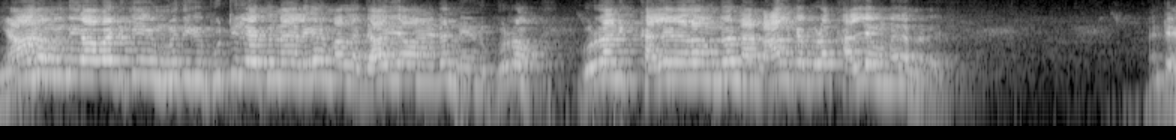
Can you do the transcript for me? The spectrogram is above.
జ్ఞానం ఉంది కాబట్టి మూతికి బుట్టి లేకున్నా కానీ మళ్ళీ దావిదామంటే నేను గుర్రం గుర్రానికి కళ్ళెం ఎలా ఉందో నా నాలుక కూడా కళ్ళెం ఉన్నది అన్నాడు ఆయన. అంటే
